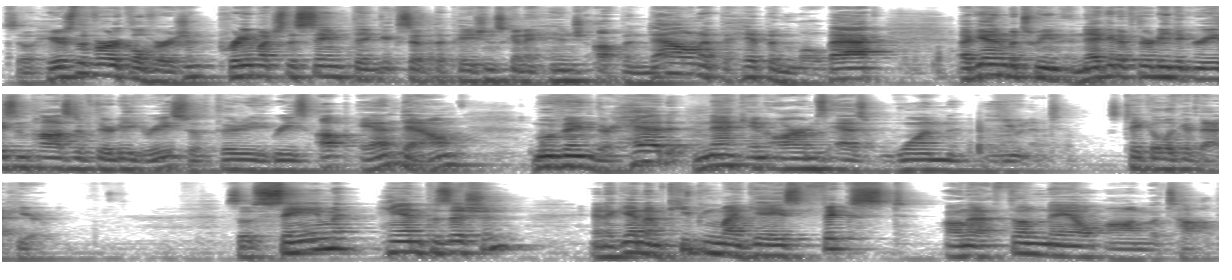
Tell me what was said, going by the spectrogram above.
So here's the vertical version, pretty much the same thing, except the patient's gonna hinge up and down at the hip and low back. Again, between negative 30 degrees and positive 30 degrees, so 30 degrees up and down, moving their head, neck, and arms as one unit. Let's take a look at that here. So same hand position, and again, I'm keeping my gaze fixed on that thumbnail on the top.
